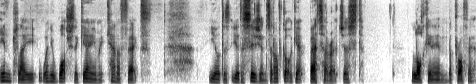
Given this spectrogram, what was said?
in play, when you watch the game, it can affect your your decisions, and I've got to get better at just locking in the profit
